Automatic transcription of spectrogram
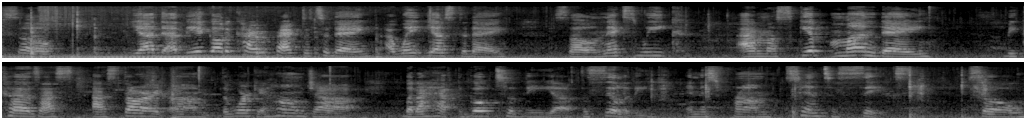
So, yeah, I did go to chiropractor today. I went yesterday. So next week, I'm going to skip Monday because I, I start um, the work at home job, but I have to go to the uh, facility, and it's from 10 to 6. So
